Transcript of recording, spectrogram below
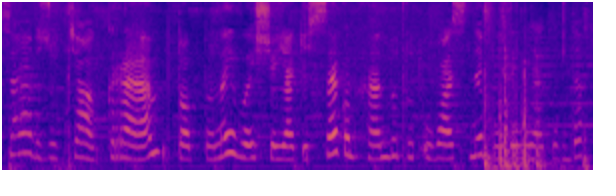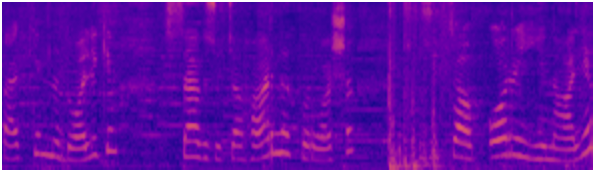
Це взуття крем, тобто найвища якість секонд-хенду. Тут у вас не буде ніяких дефектів, недоліків. Все взуття гарне, хороше. Взуття в оригіналі.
